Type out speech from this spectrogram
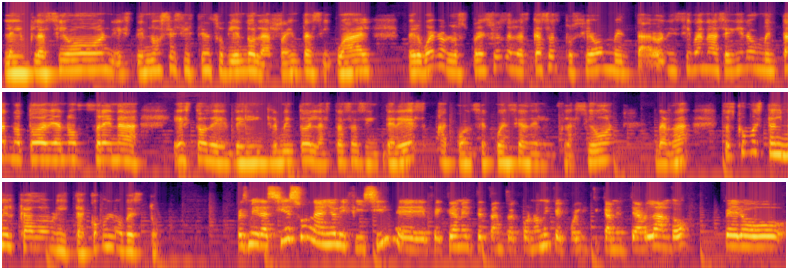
La inflación, este, no sé si estén subiendo las rentas igual, pero bueno, los precios de las casas pues sí aumentaron y si van a seguir aumentando, todavía no frena esto de, del incremento de las tasas de interés a consecuencia de la inflación, ¿verdad? Entonces, ¿cómo está el mercado ahorita? ¿Cómo lo ves tú? Pues mira, sí es un año difícil, eh, efectivamente, tanto económica y políticamente hablando, pero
